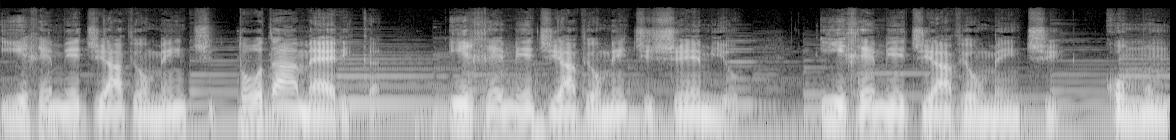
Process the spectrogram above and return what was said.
irremediavelmente toda a América, irremediavelmente gêmeo, irremediavelmente comum.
